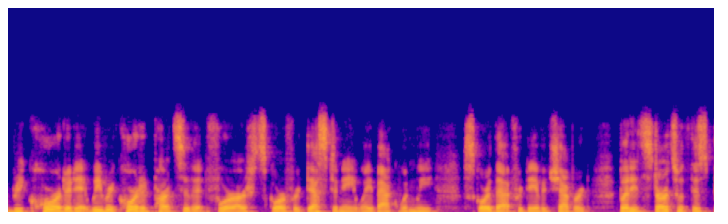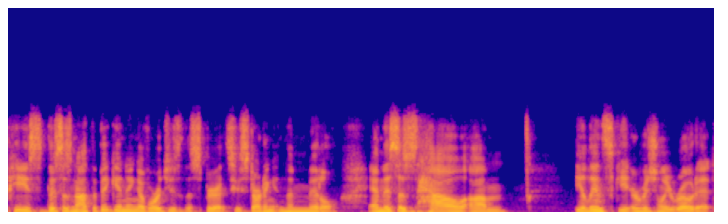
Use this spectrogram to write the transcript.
recorded it. We recorded parts of it for our score for Destiny way back when we scored that for David Shepard. But it starts with this piece. This is not the beginning of Orgies of the Spirits. He's starting in the middle. And this is how um, Ilinski originally wrote it.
